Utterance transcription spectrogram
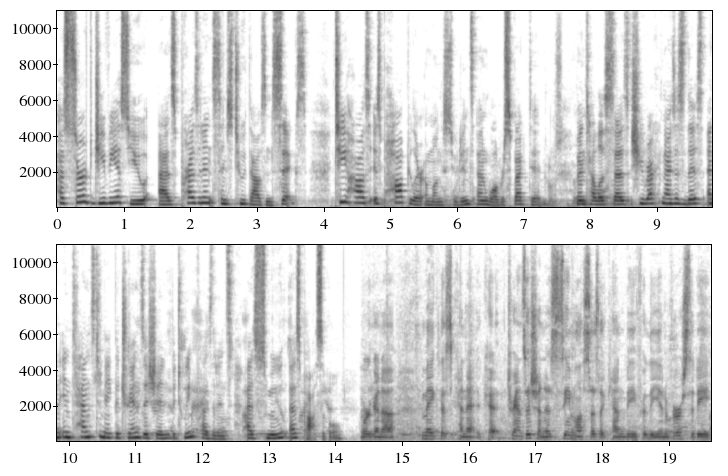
has served GVSU as president since 2006. T. Haas is popular among students and well respected. Mantella says she recognizes this and intends to make the transition between presidents as smooth as possible. We're going to make this transition as seamless as it can be for the university.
